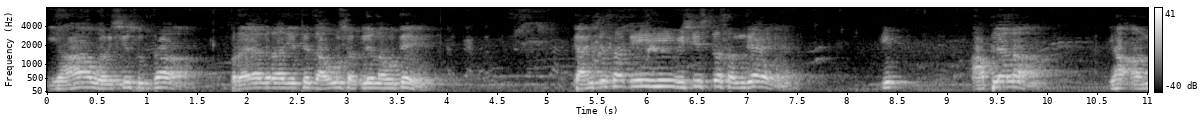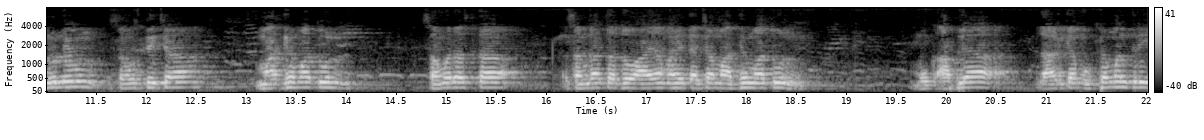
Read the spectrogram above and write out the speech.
ह्या वर्षी सुद्धा प्रयागराज येथे जाऊ शकले नव्हते त्यांच्यासाठी ही विशिष्ट संधी आहे की आपल्याला ह्या अनुलोम संस्थेच्या माध्यमातून समरसता संघाचा जो आयाम आहे त्याच्या माध्यमातून आपल्या लाडक्या मुख्यमंत्री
